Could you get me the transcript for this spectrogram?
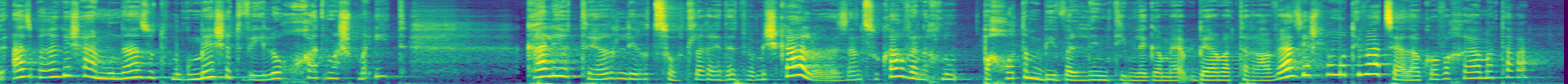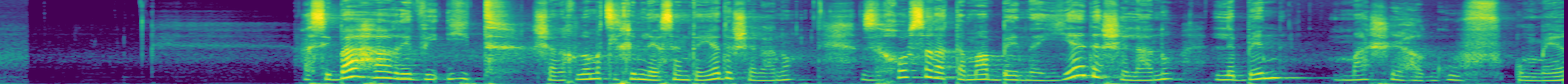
ואז ברגע שהאמונה הזאת מוגמשת והיא לא חד משמעית, קל יותר לרצות לרדת במשקל או לאזן סוכר, ואנחנו פחות אמביוולנטים לגבי המטרה, ואז יש לנו מוטיבציה לעקוב אחרי המטרה. הסיבה הרביעית שאנחנו לא מצליחים ליישם את הידע שלנו, זה חוסר התאמה בין הידע שלנו לבין מה שהגוף אומר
